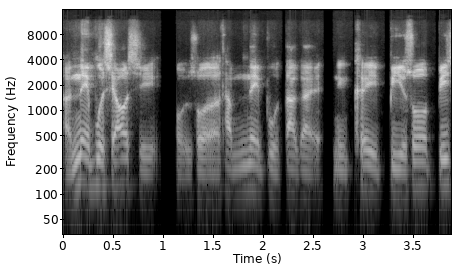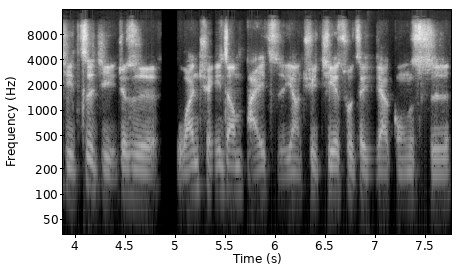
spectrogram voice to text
呃内部消息，或者说他们内部大概你可以，比如说比起自己就是完全一张白纸一样去接触这家公司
